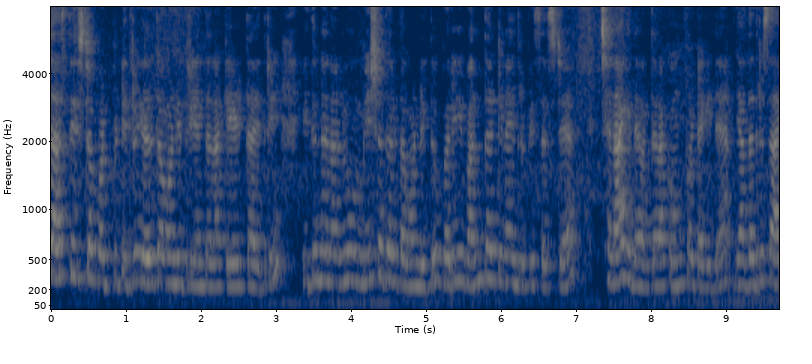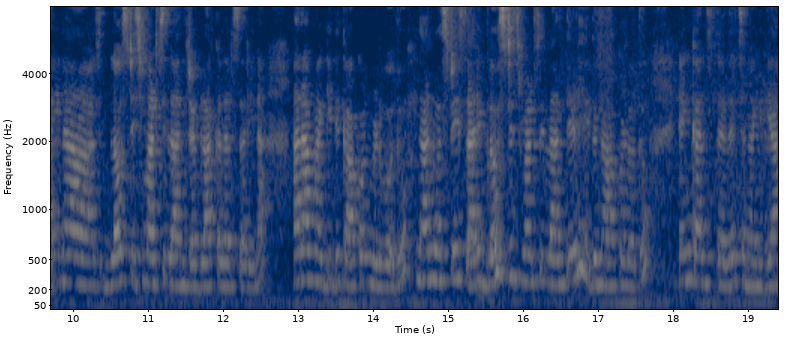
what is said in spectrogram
ಜಾಸ್ತಿ ಇಷ್ಟಪಟ್ಬಿಟ್ಟಿದ್ರು. ಎಲ್ಲಿ ತೊಗೊಂಡಿದ್ರಿ ಅಂತೆಲ್ಲ ಕೇಳ್ತಾ ಇದ್ರಿ. ಇದನ್ನು ನಾನು ಮೀಶೋದಲ್ಲಿ ತೊಗೊಂಡಿದ್ದು. ಬರೀ ಒನ್ ತರ್ಟಿ ನೈನ್ ರುಪೀಸ್ ಅಷ್ಟೇ. ಚೆನ್ನಾಗಿದೆ ಒಂಥರ ಕಂಫರ್ಟ್ ಆಗಿದೆ. ಯಾವುದಾದ್ರೂ ಸಾರಿನ ಬ್ಲೌಸ್ ಸ್ಟಿಚ್ ಮಾಡಿಸಿಲ್ಲ ಅಂದರೆ ಬ್ಲ್ಯಾಕ್ ಕಲರ್ ಸಾರಿನ ಆರಾಮಾಗಿ ಇದಕ್ಕೆ ಹಾಕೊಂಡು ಬಿಡ್ಬೋದು ನಾನು ಅಷ್ಟೇ ಈ ಸ್ಯಾರಿ ಬ್ಲೌಸ್ ಸ್ಟಿಚ್ ಮಾಡಿಸಿಲ್ಲ ಅಂತೇಳಿ ಇದನ್ನು ಹಾಕೊಳ್ಳೋದು. ಹೆಂಗೆ ಕಾಣಿಸ್ತಾ ಇದೆ? ಚೆನ್ನಾಗಿದೆಯಾ?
